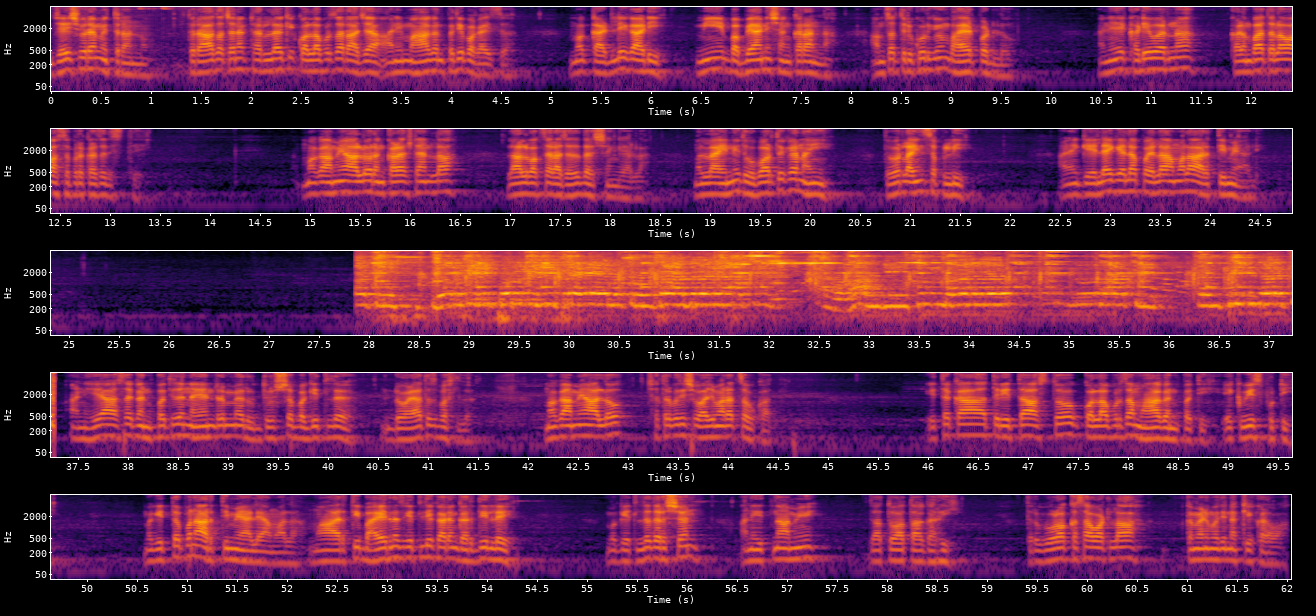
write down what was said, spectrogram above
जय शिवराय मित्रांनो. तर आज अचानक ठरलं की कोल्हापूरचा राजा आणि महागणपती बघायचं. मग काढली गाडी मी बब्या आणि शंकरांना. आमचा त्रिकूट घेऊन बाहेर पडलो. आणि हे खडीवरनं कळंबा तलाव असं प्रकारचं दिसते. मग आम्ही आलो रंकाळा स्टँडला लालबागचा राजाचं दर्शन घ्यायला. मग लाईनीत उभारतो का नाही तोवर लाईन संपली. आणि गेल्या गेल्या पहिला आम्हाला आरती मिळाली. देवी पूर्वी प्रेम तुझा दयाची सर्वांगी सुंदर आणि हे असं गणपतीचं नयनरम्य दृश्य बघितलं डोळ्यातच बसलं. मग आम्ही आलो छत्रपती शिवाजी महाराज चौकात. इथं का तर इथं असतो कोल्हापूरचा महागणपती एकवीस फुटी. मग इथं पण आरती मिळाली आम्हाला. मग आरती बाहेरनंच घेतली कारण गर्दी लय. मग घेतलं दर्शन आणि इथनं आम्ही जातो आता घरी. तर गोळा कसा वाटला? कमेंटमध्ये नक्की कळवा.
